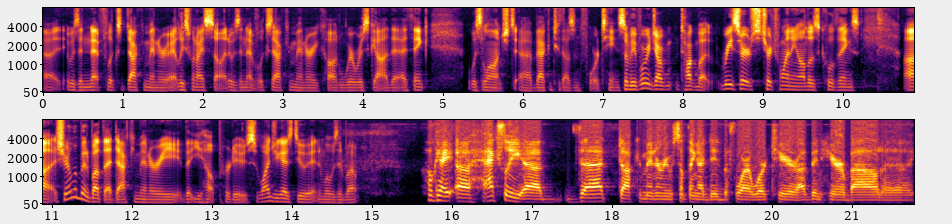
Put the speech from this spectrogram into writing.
uh, it was a Netflix documentary. At least when I saw it, it was a Netflix documentary called "Where Was God?" that I think was launched uh, back in 2014. So before we talk about research, church planting, all those cool things, uh, share a little bit about that documentary that you helped produce. Why did you guys do it, and what was it about? Okay, uh, actually, uh, that documentary was something I did before I worked here. I've been here about a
